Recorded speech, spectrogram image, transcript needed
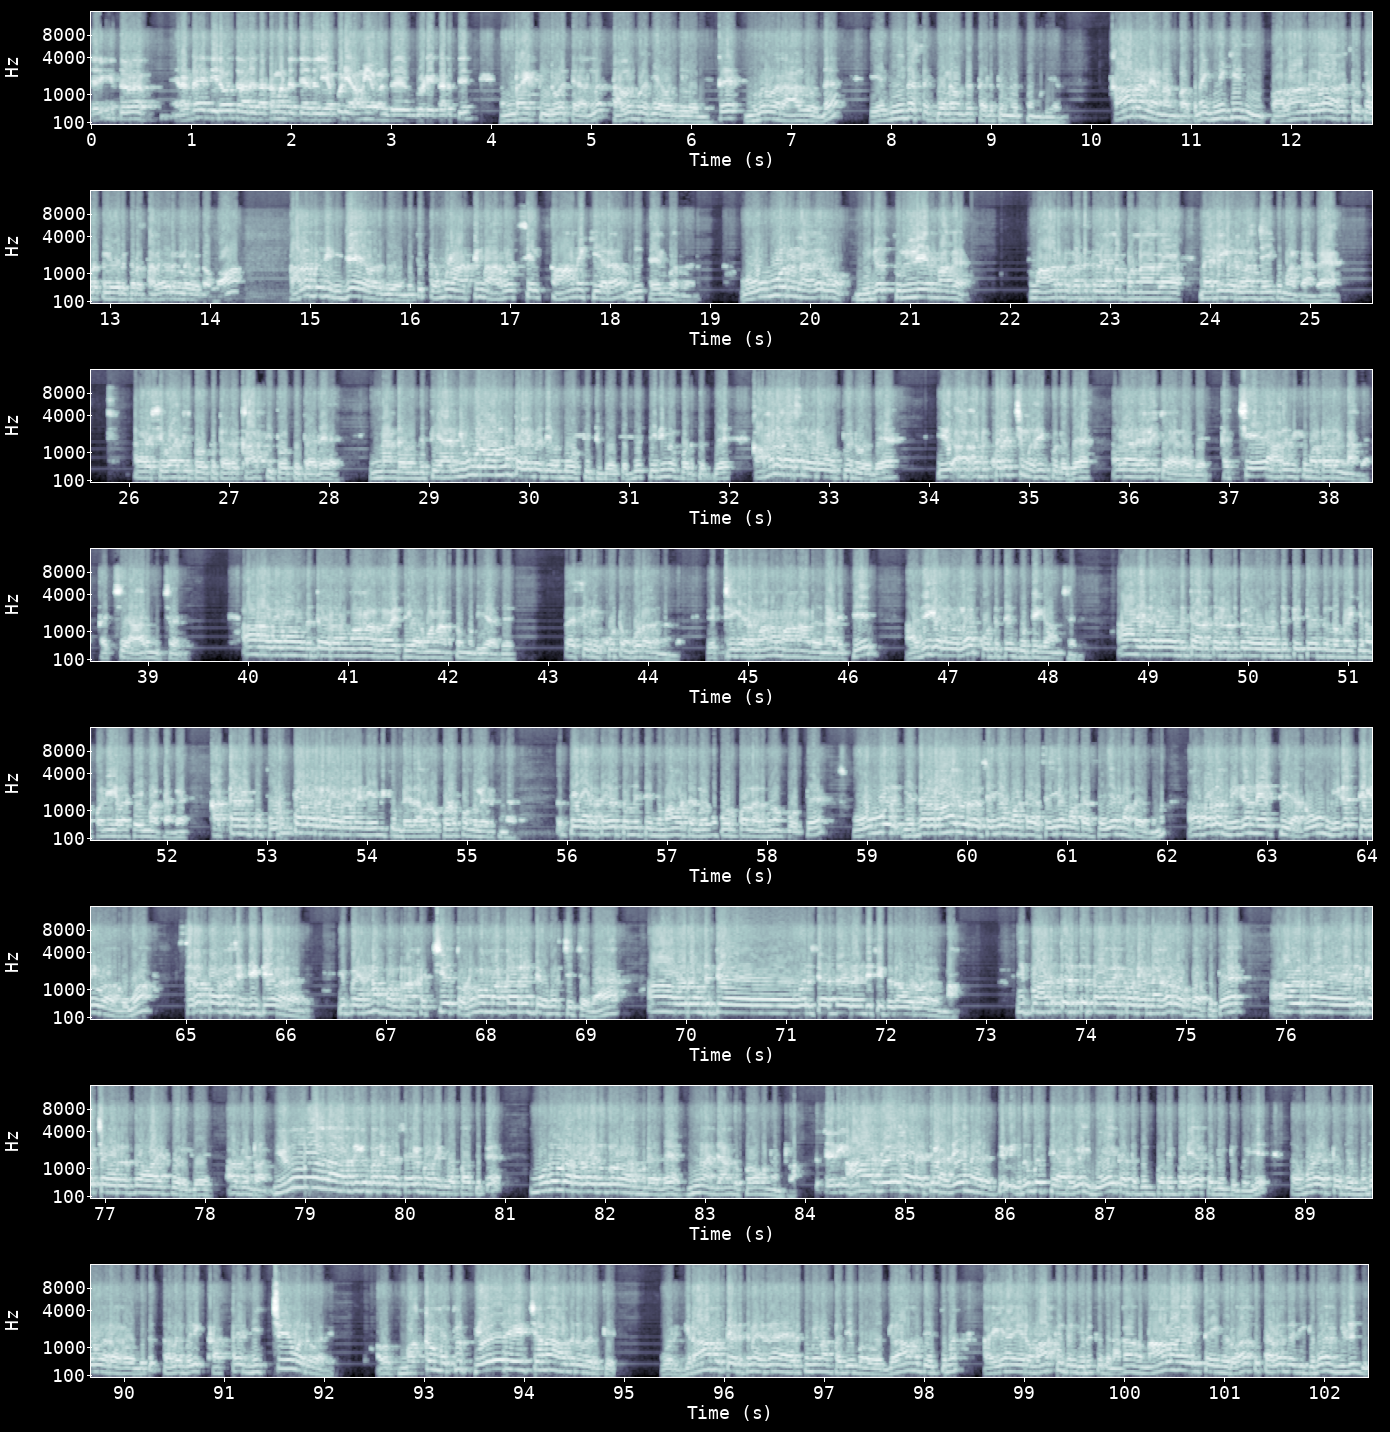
சரிங்க தோழர் ரெண்டாயிரத்தி இருபத்தி ஆறு சட்டமன்ற தேர்தல் எப்படி அமையும் என்று உங்களுடைய கருத்து? ரெண்டாயிரத்தி இருபத்தி ஆறுல தளபதி அவர்கள் வந்துட்டு முதல்வர் ஆகுவதை எந்த சக்தியால வந்து தடுத்து நிறுத்த முடியாது. காரணம் என்னன்னு பார்த்தோன்னா இன்னைக்கு பல ஆண்டுகளா அரசியல் களத்தில் இருக்கிற தலைவர்களை விடவும் தளபதி விஜய் அவர்கள் வந்துட்டு தமிழ்நாட்டின் அரசியல் காணக்கியரா வந்து செயல்படுறாரு. ஒவ்வொரு நகரும் மிக துல்லியமாக சும்மா ஆரம்ப கட்டத்துல என்ன பண்ணாங்க நடிகர் எல்லாம் ஜெயிக்க மாட்டாங்க. சிவாஜி தோத்துட்டாரு கார்த்தி தோத்துட்டாரு. இந்தாண்ட வந்துட்டு யார் இவங்களோட தளபதி வந்து ஒப்பிட்டு பேசுறது பெருமைப்படுத்துறது கமலஹாசனோட ஒப்பிடுவது அது குறைச்சு மதிப்பிடுது அதெல்லாம் வேலைக்கு ஆகாது. கட்சியே ஆரம்பிக்க மாட்டாருன்னாங்க. கட்சியை ஆரம்பிச்சாரு. ஆஹ் அதெல்லாம் வந்துட்டு அவரால் மாநாடுலாம் வெற்றிகரமா நடத்த முடியாது. ரசிகர்கள் கூட்டம் கூடாதுன்னாங்க. வெற்றிகரமான மாநாடு நடத்தி அதிக அளவுல கூட்டத்தையும் கூட்டி காமிச்சாரு. ஆஹ் இதெல்லாம் வந்துட்டு அடுத்த கட்டத்துல அவர் வந்துட்டு தேர்தல் நோக்கின பணிகளை செய்ய மாட்டாங்க. கட்டமைப்பு பொறுப்பாளர்கள் அவரால் நியமிக்க முடியாது. அவ்வளவு குழப்பங்கள் இருக்கிறாங்க ஆயிரத்தி தொண்ணூத்தி அஞ்சு வந்து பொறுப்பாளர்களும் போட்டு ஒவ்வொரு எதெல்லாம் இவர்கள் செய்ய மாட்டார் செய்ய மாட்டார் செய்ய மாட்டார் அதெல்லாம் மிக நேர்த்தியாகவும் மிக தெளிவாகவும் சிறப்பாக செஞ்சுட்டே வராரு. இப்ப என்ன பண்றான்? கட்சியை தொடங்க மாட்டாருன்ட்டு விமர்சிச்சவன் ஆஹ் அவர் வந்துட்டு ஒரு சீட்டு ரெண்டு சீட்டு தான் வருவாருன்னா. இப்ப அடுத்தடுத்து தாவைக்கோடைய நகர்வை பார்த்துட்டு ஆஹ் ஒரு நாள் எதிர்கட்சி வர்றது வாய்ப்பு இருக்கு அப்படின்றான். இன்னும் அதிகப்படியான செயல்பாடுகளை பார்த்துட்டு முதல்வரால் இதுக்குள்ள வர முடியாது இன்னும் அஞ்சாண்டு போகணுன்றான் அதே நேரத்தில் அதே நேரத்தில் இருபத்தி ஆறுல இதே கட்டத்துக்கு படிப்படியா கொண்டுட்டு போய் தமிழ்நாட்டுடைய முதல்வராக வந்துட்டு தளபதி கட்ட நிச்சயம் வருவாரு. அவர் மக்கள் மத்தியில் பேரெழுச்சியான ஆதரவு இருக்கு. ஒரு கிராமத்தை எடுத்துனா இதான் ஏற்கனவே நான் பதிவு பண்ண ஒரு கிராமத்தை எடுத்துனா ஐயாயிரம் வாக்குகள் இருக்குதுனாக்கா அங்க நாலாயிரத்தி ஐநூறு வாக்கு தளபதிக்கு தான் விழுது.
